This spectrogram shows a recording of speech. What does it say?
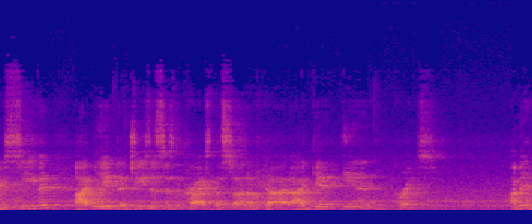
receive it. I believe that Jesus is the Christ, the Son of God. I get in grace. I'm in.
